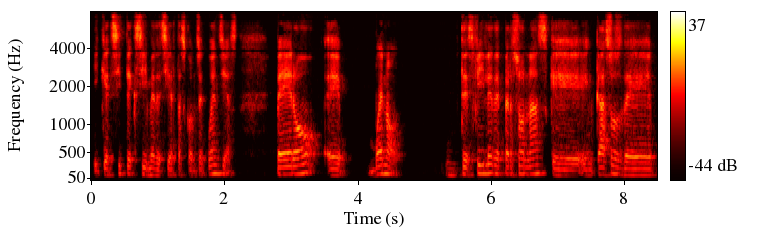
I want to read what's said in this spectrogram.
y que sí te exime de ciertas consecuencias. Pero, eh, bueno, desfile de personas que en casos de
